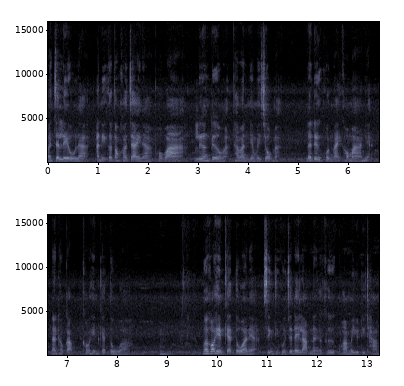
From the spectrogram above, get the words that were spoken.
มันจะเร็วแล้ว อันนี้ก็ต้องเข้าใจนะ เพราะว่าเรื่องเดิมอะถ้ามันยังไม่จบอะแล้วดึงคนใหม่เข้ามาเนี่ย นั่นเท่ากับเขาเห็นแก่ตัวอืเมื่อเขาเห็นแก่ตัวเนี่ย สิ่งที่คุณจะได้รับนั่นก็คือความไม่ยุติธรรม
